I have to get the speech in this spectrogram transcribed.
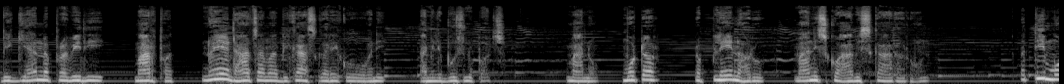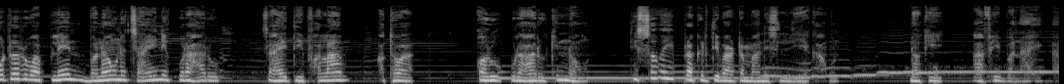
विज्ञान र प्रविधि मार्फत नयाँ ढाँचामा विकास गरेको हो भने हामीले बुझ्नुपर्छ। मानौ मोटर र प्लेनहरू मानिसको आविष्कारहरू हुन्। र ती मोटर वा प्लेन बनाउन चाहिने कुराहरू चाहे ती फलाम अथवा अरू कुराहरू किन नहुन् ती सबै प्रकृतिबाट मानिसले लिएका हुन् न कि आफै बनाएका।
